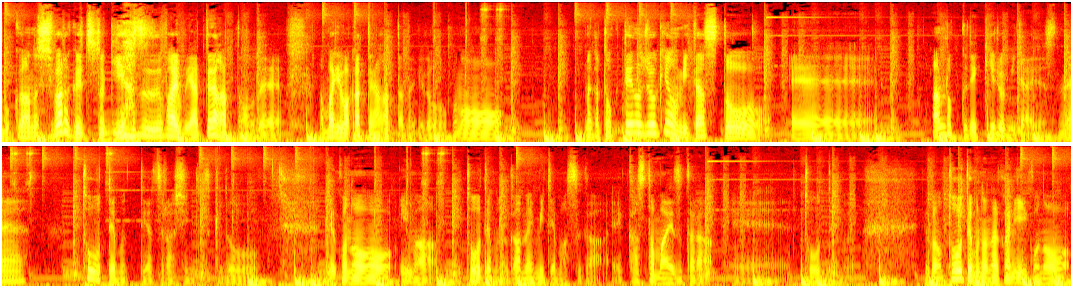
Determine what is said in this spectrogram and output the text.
僕あのしばらくちょっとギアズ5やってなかったので、あんまり分かってなかったんだけど、この、なんか特定の条件を満たすと、えー、アンロックできるみたいですね。トーテムってやつらしいんですけど、で、この、今、トーテムの画面見てますが、えカスタマイズから、えー、トーテム。で、このトーテムの中に、この、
